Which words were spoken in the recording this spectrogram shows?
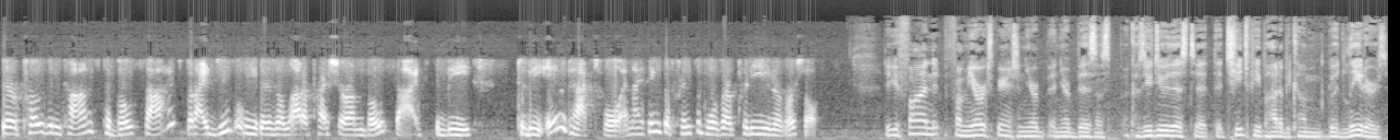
there are pros and cons to both sides, but I do believe there's a lot of pressure on both sides to be to be impactful. And I think the principles are pretty universal. Do you find from your experience in your in your business, because you do this to, to teach people how to become good leaders?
